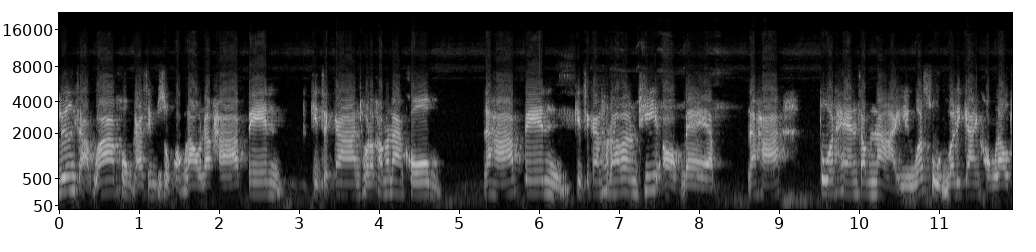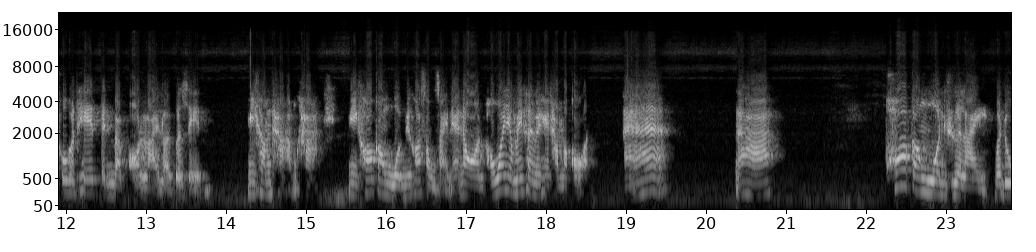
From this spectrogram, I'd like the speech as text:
เรื่องจากว่าโครงการสินสุขของเรานะคะ เป็นกิจการโทรคมนาคมนะคะ เป็นกิจการโทรคมนาคมที่ออกแบบนะคะ ตัวแทนจำหน่ายหรือว่าศูนย์บริการของเราทั่วประเทศเป็นแบบออนไลน์ร้อยเปอร์เซ็นมีคำถามค่ะ มีข้อกังวลมีข้อสงสัยแน่นอน เพราะว่ายังไม่เคยมีใครทำมาก่อนอ่านะคะ ข้อกังวลคืออะไร มาดู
